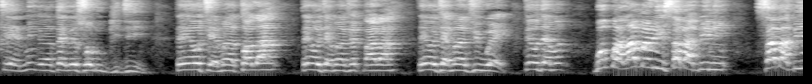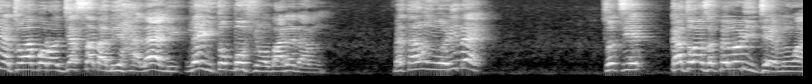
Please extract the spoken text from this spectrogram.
tiẹ̀ ní nǹkan tẹ́lẹ̀ sóru gidi tẹ́yìn ó tiẹ̀ máa tọ́lá tẹ́yìn ó tiẹ̀ máa fi para tẹ́yìn ó tiẹ̀ máa fi wẹ̀ tẹ́yìn ó tiẹ̀ máa gbogbo alámọ̀rí sábàbí ni sábàbí yẹn tó wá gbọ́dọ̀ jẹ́ sábàbí halali lẹ́yìn tó bófin ọba dẹ́dà mu. Bẹ́tà àwọn èèyàn rí bẹ́ẹ̀. So tiẹ̀ ká tó wá sọ pé lórí ìjẹ̀mú wa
